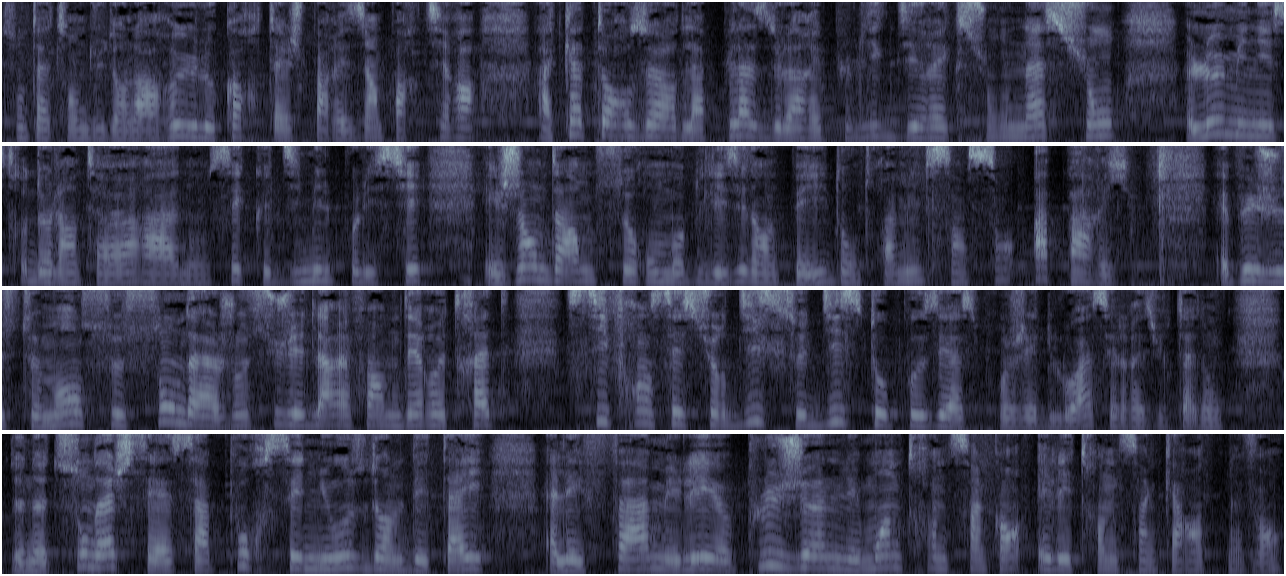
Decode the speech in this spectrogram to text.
sont attendues dans la rue. Le cortège parisien partira à 14h de la place de la République, direction Nation. Le ministre de l'Intérieur a annoncé que 10 000 policiers et gendarmes seront mobilisés dans le pays, dont 3 500 à Paris. Et puis justement, ce sondage au sujet de la réforme des retraites, 6 Français sur 10 se disent opposés à ce projet de loi. C'est le résultat donc de notre sondage CSA pour CNews. Dans le détail, est femmes et les euh, plus jeunes, les moins de 35 ans et les 35-49 ans,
